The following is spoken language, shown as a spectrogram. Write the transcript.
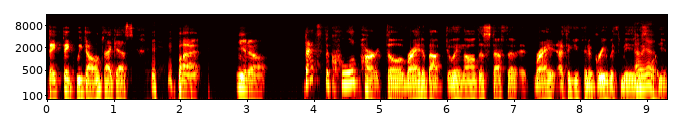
they think we don't i guess but you know that's the cool part though right about doing all this stuff that right i think you can agree with me oh, yeah. you know,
